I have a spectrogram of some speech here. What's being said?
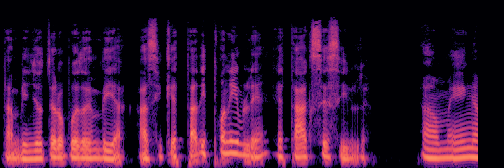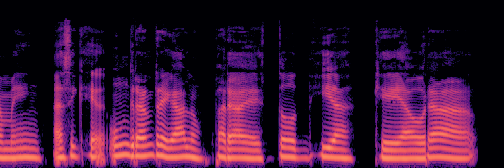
también yo te lo puedo enviar. Así que está disponible, está accesible. Amén, amén. Así que un gran regalo para estos días que ahora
